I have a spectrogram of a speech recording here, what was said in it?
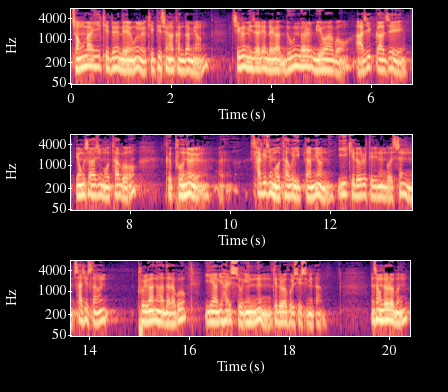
정말 이 기도의 내용을 깊이 생각한다면 지금 이 자리에 내가 누군가를 미워하고 아직까지 용서하지 못하고 그 분을 사귀지 못하고 있다면 이 기도를 드리는 것은 사실상은 불가능하다라고 이야기할 수 있는 기도라고 볼 수 있습니다. 성도 여러분,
